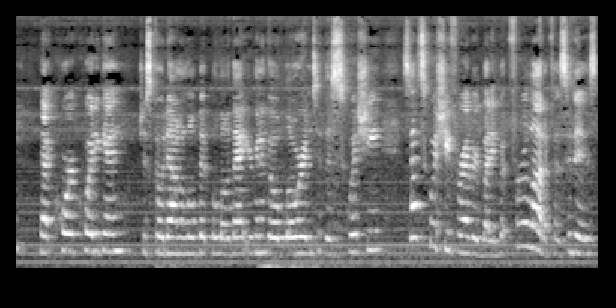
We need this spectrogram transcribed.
that coracoid again, just go down a little bit below that. You're going to go lower into the squishy. It's not squishy for everybody, but for a lot of us it is.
